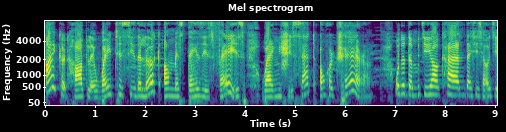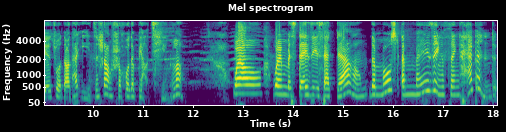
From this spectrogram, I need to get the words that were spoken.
I could hardly wait to see the look on Miss Daisy's face when she sat on her chair。我都等不及要看黛西小姐坐到她椅子上时候的表情了。Well, when Miss Daisy sat down, the most amazing thing happened.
